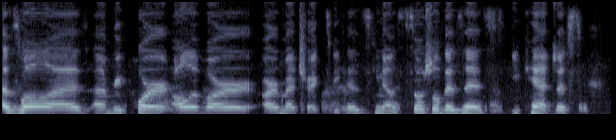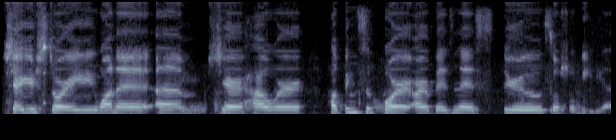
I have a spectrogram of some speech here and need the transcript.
as well as um, report all of our, our metrics because, you know, social business, you can't just share your story. You want to share how we're helping support our business through social media.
